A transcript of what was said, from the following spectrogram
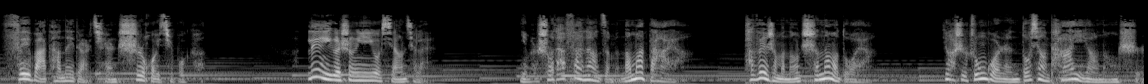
非把他那点钱吃回去不可。”另一个声音又响起来：“你们说他饭量怎么那么大呀？他为什么能吃那么多呀？要是中国人都像他一样能吃，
